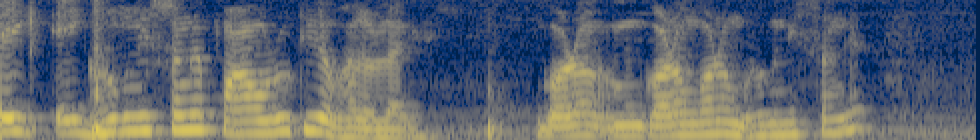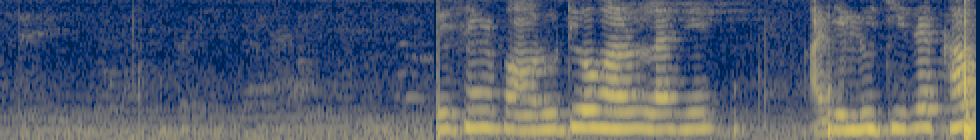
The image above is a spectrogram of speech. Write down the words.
এই এই ঘুগনির সঙ্গে পাউরুটিও ভালো লাগে। গরম গরম গরম ঘুগনির সঙ্গে। এই সঙ্গে পাউরুটিও ভালো লাগে। আগে লুচি দিয়ে খাও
